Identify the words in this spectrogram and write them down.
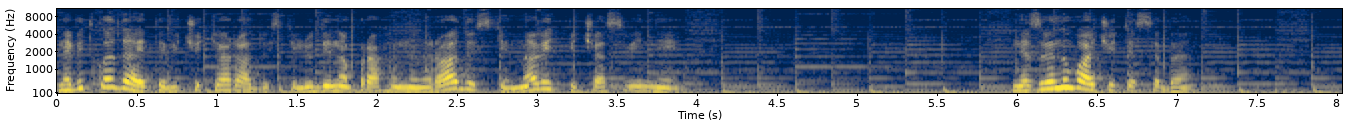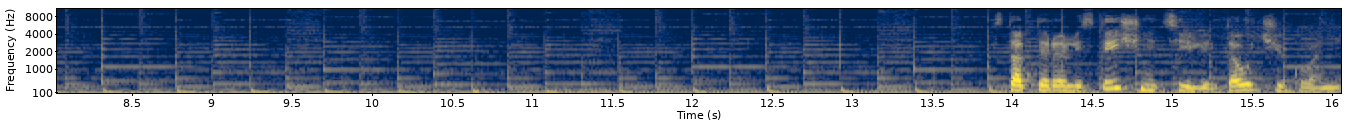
Не відкладайте відчуття радості. Людина прагне радості навіть під час війни. Не звинувачуйте себе. Ставте реалістичні цілі та очікування.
